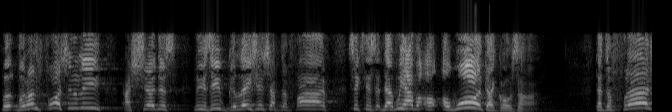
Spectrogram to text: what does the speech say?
But, but unfortunately, I shared this New Year's Eve, Galatians chapter 5, 16 said that we have a, a war that goes on. That the flesh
